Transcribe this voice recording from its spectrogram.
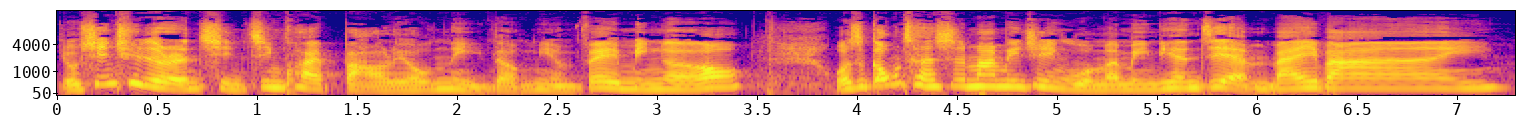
有兴趣的人，请尽快保留你的免费名额哦。我是工程师妈咪俊，我们明天见，拜拜。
